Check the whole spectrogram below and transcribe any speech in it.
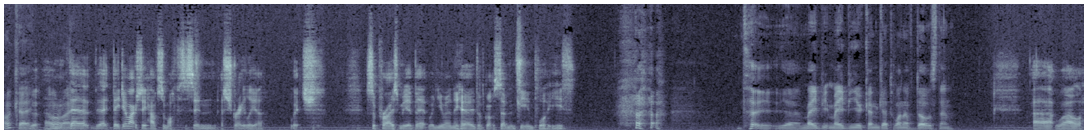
Okay. But, um, All right. They're, they do actually have some offices in Australia, which surprised me a bit when you only heard I've got 70 employees. yeah, maybe maybe you can get one of those then. Uh, well,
